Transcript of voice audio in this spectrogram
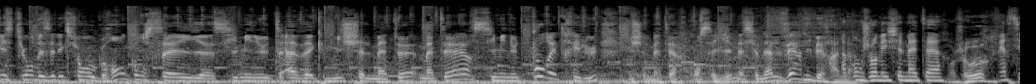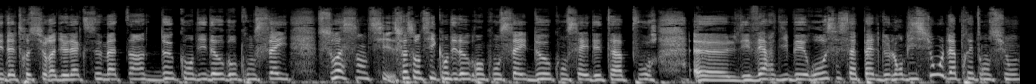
question des élections au Grand Conseil. Six minutes avec Michel Mater, 6 minutes pour être élu. Michel Mater, conseiller national vert libéral. Ah, bonjour Michel Mater. Bonjour. Merci d'être sur Radio Lac ce matin. Deux candidats au Grand Conseil, 66, 66 candidats au Grand Conseil, deux au Conseil d'État pour euh, les verts libéraux. Ça s'appelle de l'ambition ou de la prétention?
